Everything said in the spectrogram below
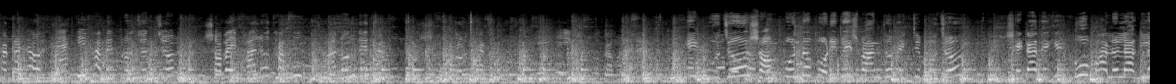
থাকাটাও একইভাবে প্রযোজ্য। সবাই ভালো থাকুক, আনন্দে থাকুক, সুন্দর থাকুক। এই- শুভকামনা এই পুজো সম্পূর্ণ পরিবেশ বান্ধব একটি পুজো। সেটা দেখে খুব ভালো লাগল।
